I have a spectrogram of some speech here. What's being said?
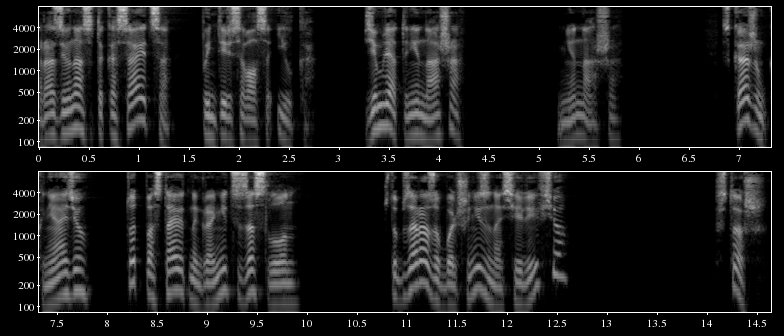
«Разве нас это касается?» — поинтересовался Илка. «Земля-то не наша». «Не наша». «Скажем князю, тот поставит на границе заслон, чтоб заразу больше не заносили, и все». Что ж,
